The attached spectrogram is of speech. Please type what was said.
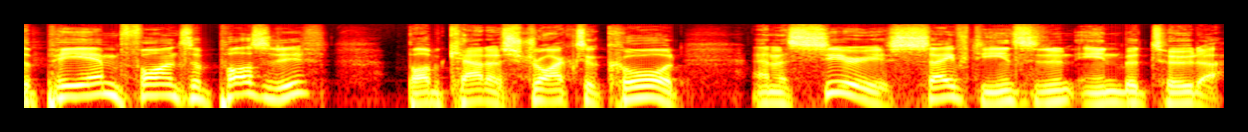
The PM finds a positive, Bob Katter strikes a chord, and a serious safety incident in Betoota.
